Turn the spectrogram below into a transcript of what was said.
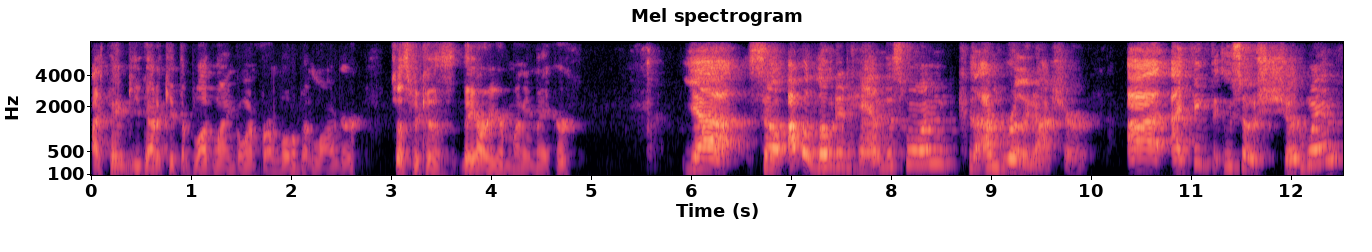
I think you got to keep the bloodline going for a little bit longer, just because they are your moneymaker. Yeah, so I'm a loaded hand this one because I'm really not sure. Uh, I think the Usos should win,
